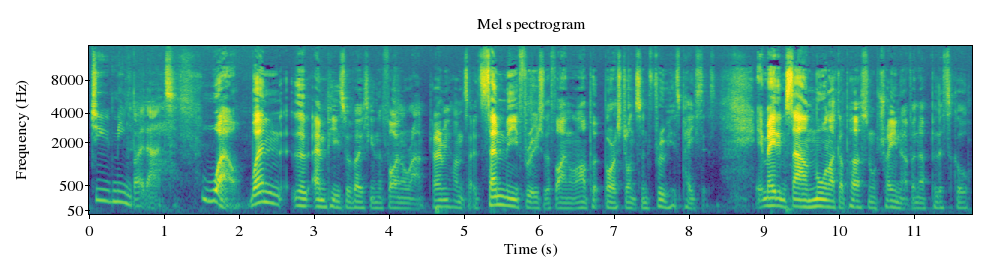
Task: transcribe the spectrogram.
do you mean by that? Well, when the MPs were voting in the final round, Jeremy Hunt said, Send me through to the final, and I'll put Boris Johnson through his paces. It made him sound more like a personal trainer than a political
